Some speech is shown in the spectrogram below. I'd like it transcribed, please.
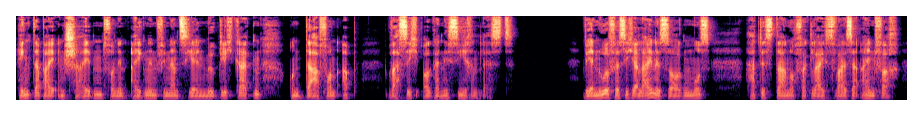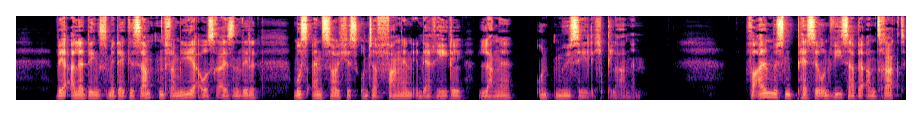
hängt dabei entscheidend von den eigenen finanziellen Möglichkeiten und davon ab, was sich organisieren lässt. Wer nur für sich alleine sorgen muss, hat es da noch vergleichsweise einfach. Wer allerdings mit der gesamten Familie ausreisen will, muss ein solches Unterfangen in der Regel lange und mühselig planen. Vor allem müssen Pässe und Visa beantragt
